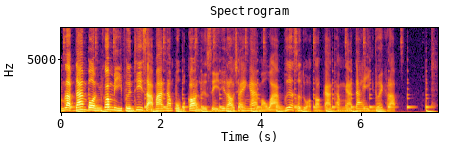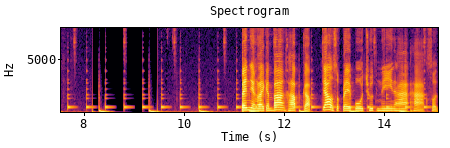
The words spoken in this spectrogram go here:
สำหรับด้านบนก็มีพื้นที่สามารถนำอุปกรณ์หรือสีที่เราใช้งานมาวางเพื่อสะดวกต่อการทำงานได้อีกด้วยครับ เป็นอย่างไรกันบ้างครับกับเจ้าสเปรย์บูทชุดนี้นะฮะ หากสน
